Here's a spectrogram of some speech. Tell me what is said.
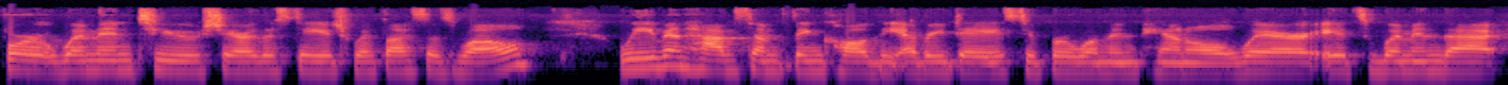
for women to share the stage with us as well. We even have something called the Everyday Superwoman panel where it's women that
